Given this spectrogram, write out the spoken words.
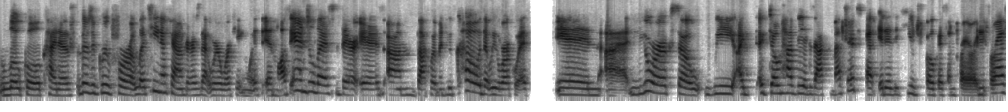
local kind of there's a group for latina founders that we're working with in los angeles. There is um, black women who code that we work with in uh, new york. So we I, I don't have the exact metrics but it is a huge focus and priority for us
